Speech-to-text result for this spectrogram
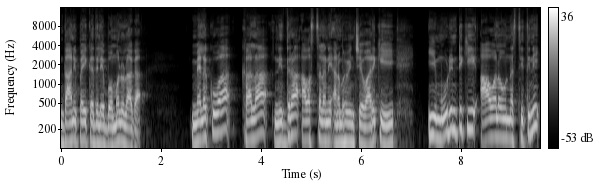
దానిపై కదిలే బొమ్మలులాగా. మెలకువ కళ నిద్ర అవస్థలని అనుభవించే వారికి ఈ మూడింటికి ఆవల ఉన్న స్థితిని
